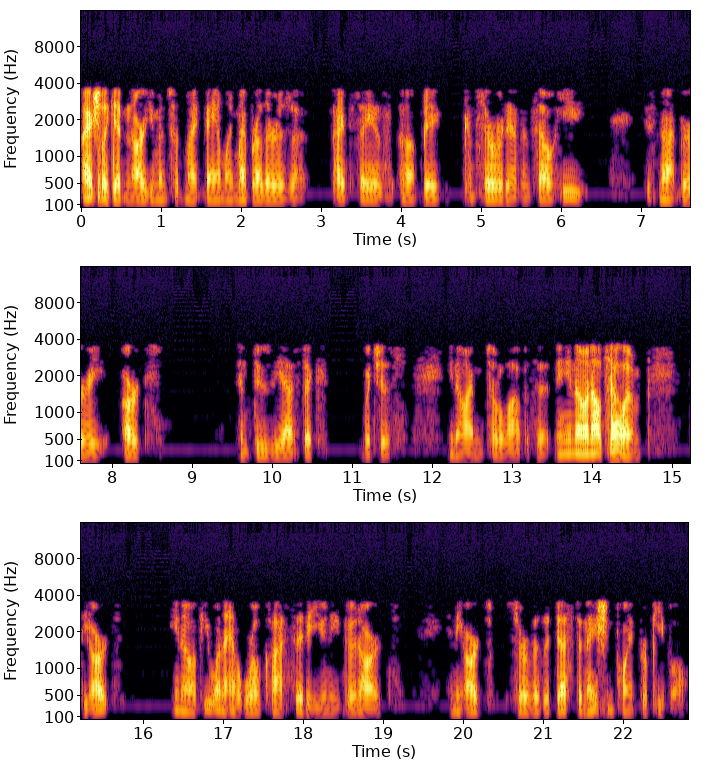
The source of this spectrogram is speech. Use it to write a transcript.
I actually get in arguments with my family. My brother is a I'd say is a big conservative, and so he is not very arts enthusiastic, which is, you know, I'm total opposite. And you know, and I'll tell him, the arts, you know, if you want to have a world class city, you need good arts, and the arts serve as a destination point for people.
